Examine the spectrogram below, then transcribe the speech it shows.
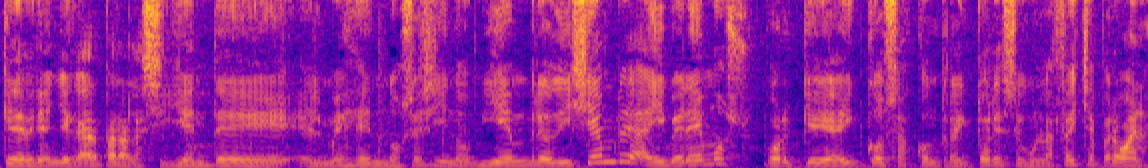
que deberían llegar para la siguiente, el mes de no sé si noviembre o diciembre, ahí veremos porque hay cosas contradictorias según la fecha, pero bueno,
